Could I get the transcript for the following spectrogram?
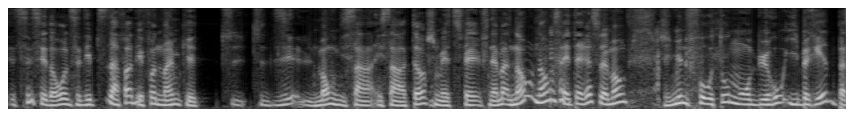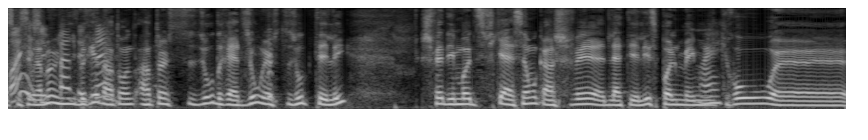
tu sais, c'est drôle, c'est des petites affaires des fois de même que tu, tu te dis le monde il s'en il s'entorche, mais tu fais finalement non non ça intéresse le monde. J'ai mis une photo de mon bureau hybride parce Ouais, que c'est vraiment un hybride entre un studio de radio et un studio de télé. Je fais des modifications quand je fais de la télé, c'est pas le même Ouais. micro. euh,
